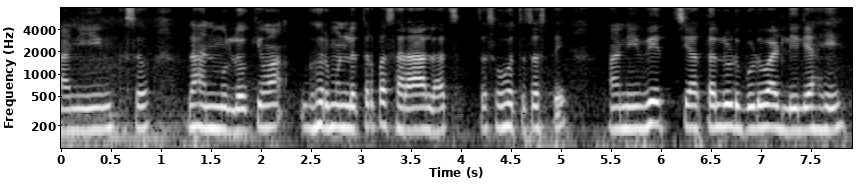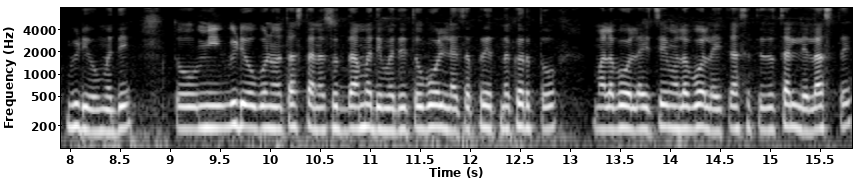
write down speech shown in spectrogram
आणि कसं लहान मुलं किंवा घर म्हणलं तर पसारा आलाच. तसं होतच असते. आणि वेदची आता लुडबुड वाढलेली आहे व्हिडिओमध्ये. तो मी व्हिडिओ बनवत असतानासुद्धा मध्ये मध्ये तो बोलण्याचा प्रयत्न करतो. मला बोलायचे मला बोलायचं असं त्याचं चाललेलं असते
